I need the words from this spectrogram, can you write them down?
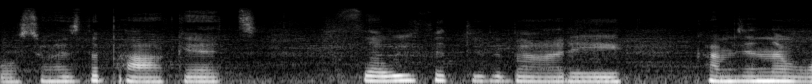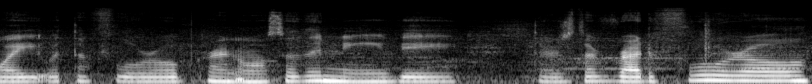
Also has the pockets. Flowy fit through the body. Comes in the white with the floral print, also the navy. There's the red floral.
